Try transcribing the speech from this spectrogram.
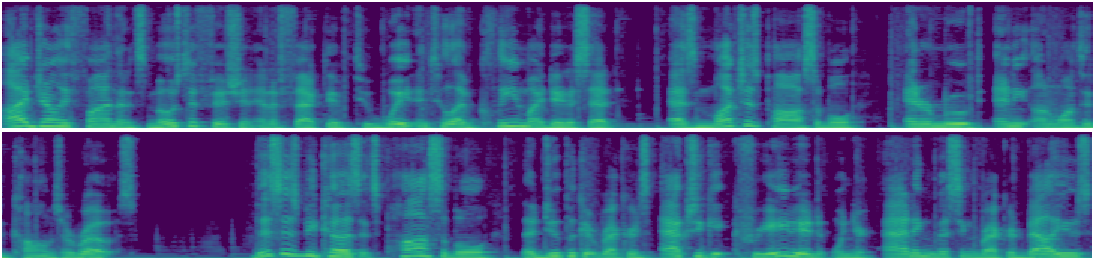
I generally find that it's most efficient and effective to wait until I've cleaned my dataset as much as possible and removed any unwanted columns or rows. This is because it's possible that duplicate records actually get created when you're adding missing record values,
